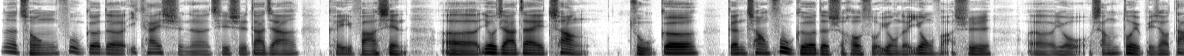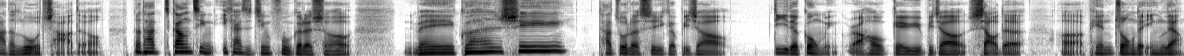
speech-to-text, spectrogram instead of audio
那从副歌的一开始呢，其实大家可以发现，呃，宥嘉在唱主歌跟唱副歌的时候所用的用法是，呃，有相对比较大的落差的哦。那他刚进一开始进副歌的时候，没关系。他做的是一个比较低的共鸣，然后给予比较小的呃偏中的音量。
